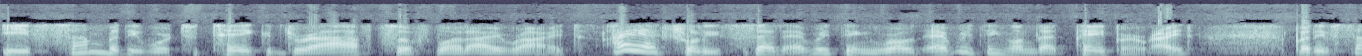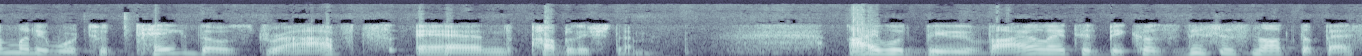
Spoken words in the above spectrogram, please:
If somebody were to take drafts of what I write, I actually said everything, wrote everything on that paper, right? But if somebody were to take those drafts and publish them, I would be violated because this is not the best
